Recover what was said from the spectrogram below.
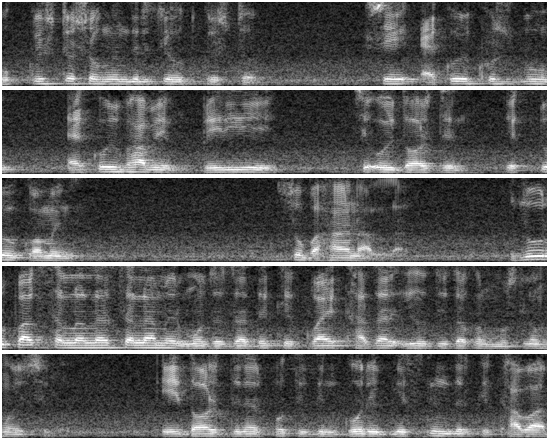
উৎকৃষ্ট সুগন্ধির চেয়ে উৎকৃষ্ট। সেই একই খুশবু একইভাবে বেরিয়েছে ওই দশ দিন, একটুও কমেনি। সুবাহান আল্লাহ হুজুর পাক সাল্লা সাল্লামের মর্যাদা দেখে কয়েক হাজার ইহুদি তখন মুসলিম হয়েছিল। এই দশ দিনের প্রতিদিন গরিব মিসকিনদেরকে খাবার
